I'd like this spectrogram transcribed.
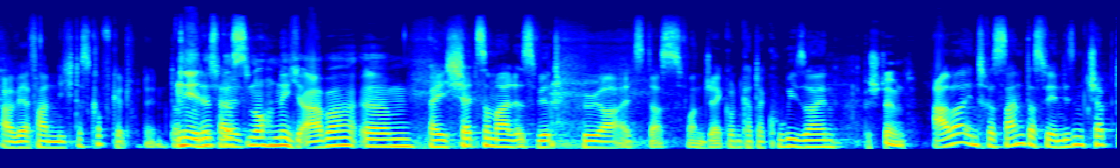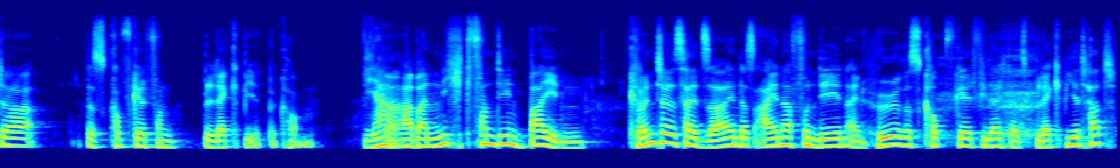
Aber wir erfahren nicht das Kopfgeld von denen. Das nee, das, halt, das noch nicht, aber ähm, weil ich schätze mal, es wird höher als das von Jack und Katakuri sein. bestimmt. Aber interessant, dass wir in diesem Chapter das Kopfgeld von Blackbeard bekommen. Ja, aber nicht von den beiden. Könnte es halt sein, dass einer von denen ein höheres Kopfgeld vielleicht als Blackbeard hat?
